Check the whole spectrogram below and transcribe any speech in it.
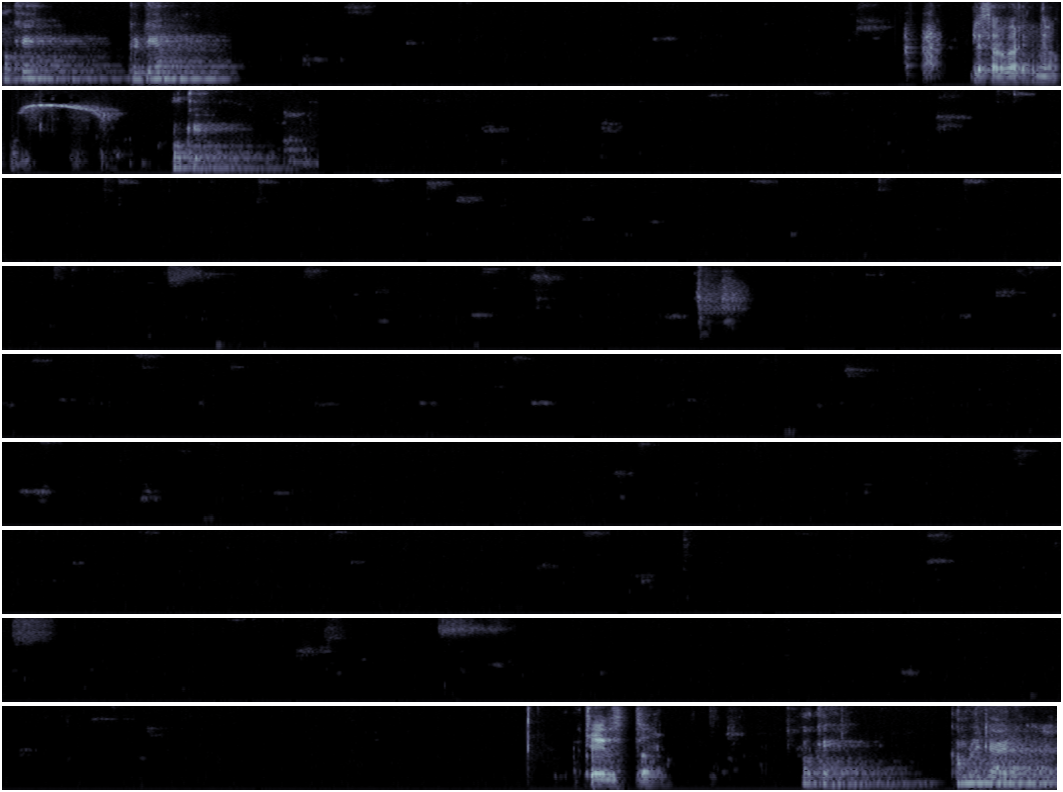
ഓക്കെ കിട്ടിയോ ഇല്ല സാർ വരയ്ക്കുന്നു ഓക്കെ ചെയ്തു സർ ഓക്കെ കംപ്ലീറ്റ് ആയിരുന്നു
